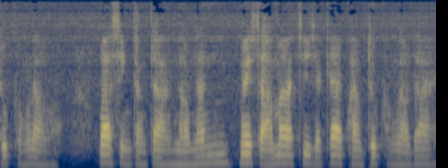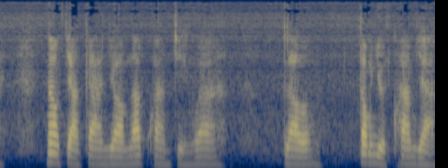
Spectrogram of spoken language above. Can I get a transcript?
ทุกข์ของเรา ว่าสิ่งต่างๆ เหล่านั้นไม่สามารถที่จะแก้ความทุกข์ของเราได้ นอกจากการยอมรับความจริงว่าเรา ต้องหยุดความอยาก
